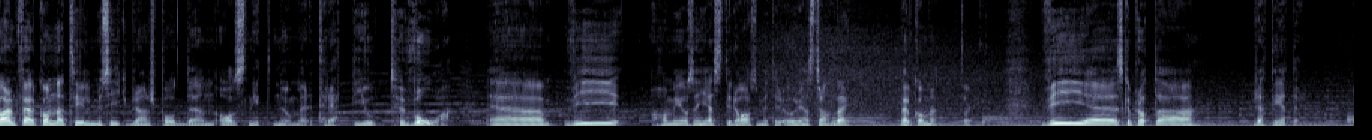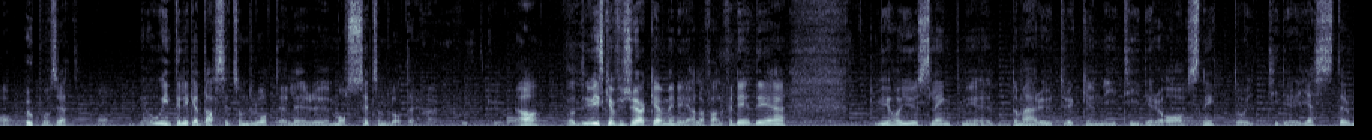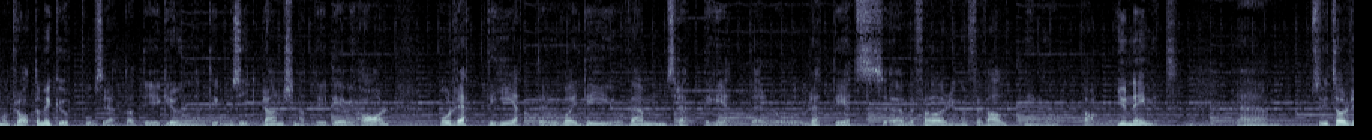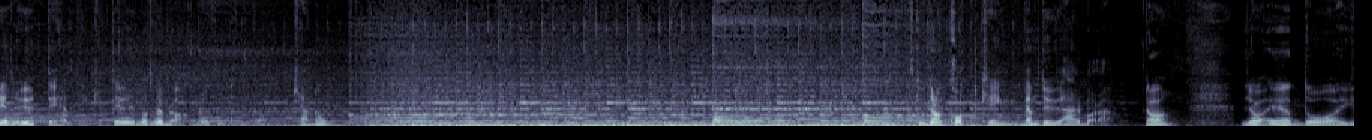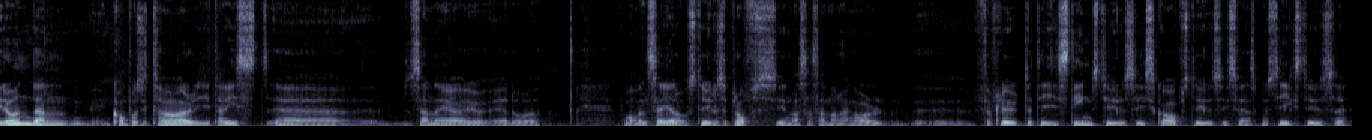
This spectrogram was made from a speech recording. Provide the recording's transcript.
Varmt välkomna till Musikbranschpodden avsnitt nummer 32. Eh, vi har med oss en gäst idag som heter Örjan Strandberg. Välkommen! Tack. Vi eh, ska prata rättigheter, Ja. upphovsrätt. Ja. Och inte lika dassigt som det låter, eller mossigt som det låter. Nej, skitkul. Ja, och vi ska försöka med det i alla fall, för det, det vi har ju slängt med de här uttrycken i tidigare avsnitt och tidigare gäster. Man pratar mycket upphovsrätt och att det är grunden till musikbranschen, att det är det vi har. Och rättigheter, och vad är det och vems rättigheter och rättighetsöverföring och förvaltning och ja, you name it. Ehm, Så vi tar och reder ut det helt enkelt. Det låter väl bra? Det låter jättebra. Kanon. Ska vi dra en kort kring vem du är bara? Ja, jag är då i grunden kompositör, gitarrist. Eh, sen är jag ju är då, får man väl säga då, styrelseproffs i en massa sammanhang. Har eh, förflutet i STIMs styrelse, i SKAPs styrelse, i Svensk Musikstyrelse.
